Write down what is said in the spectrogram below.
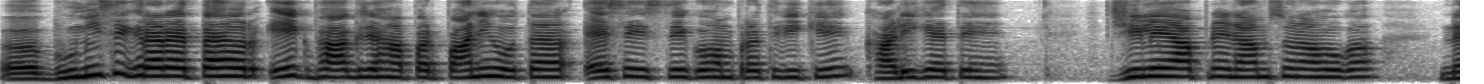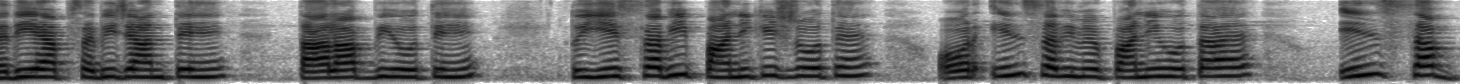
भूमि से घिरा रहता है और एक भाग जहाँ पर पानी होता है, ऐसे हिस्से को हम पृथ्वी के खाड़ी कहते हैं। झीलें, आपने नाम सुना होगा, नदी आप सभी जानते हैं, तालाब भी होते हैं। तो ये सभी पानी के स्रोत हैं और इन सभी में पानी होता है। इन सब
